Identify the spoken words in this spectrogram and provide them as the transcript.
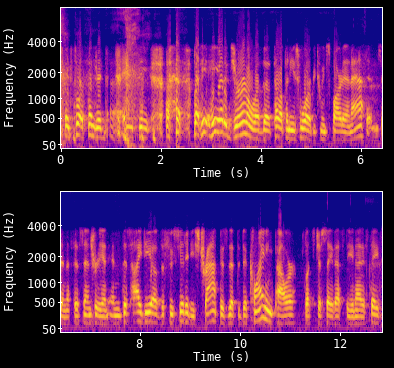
right, in 400 BC. but he, he had a journal of the Peloponnese War between Sparta and Athens in the fifth century, and, and this idea of the Thucydides trap is that the declining power, let's just say that's the United States,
